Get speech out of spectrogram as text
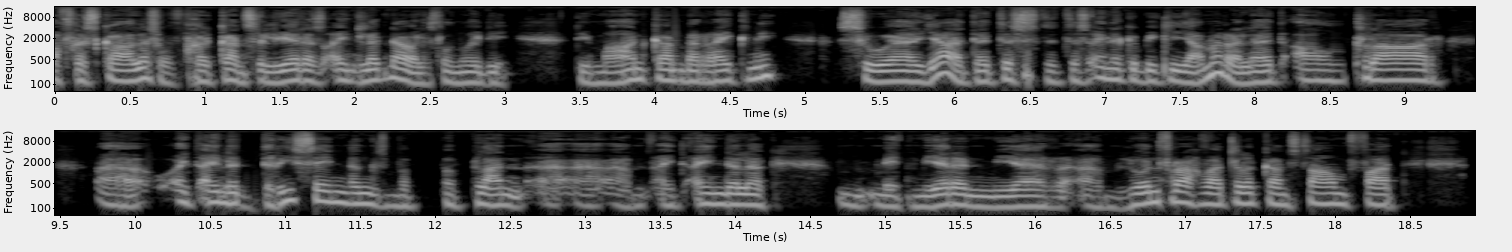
afgeskaal is of gekanselleer is eintlik nou hulle sal nooit die die maan kan bereik nie. So uh, ja dit is dit is eintlik 'n bietjie jammer. Hulle het al klaar uh uiteindelik 3 sendings be, beplan uh, uh um, uiteindelik met meer en meer um, loonvraag wat hulle kan saamvat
